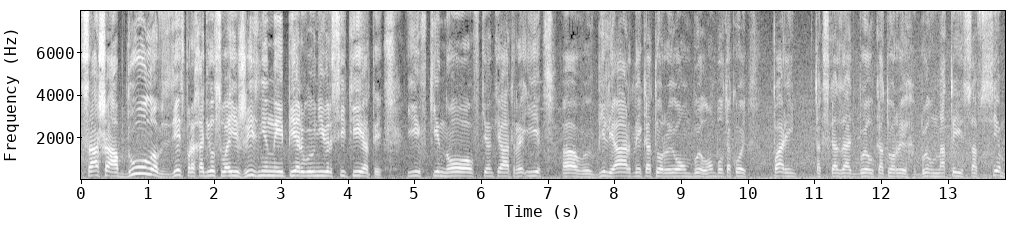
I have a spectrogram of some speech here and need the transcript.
Саша Абдулов здесь проходил свои жизненные первые университеты. И в кино, в кинотеатре, и в бильярдной, который он был. Он был такой парень, так сказать, был, который был на «ты» совсем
